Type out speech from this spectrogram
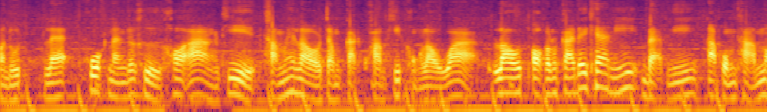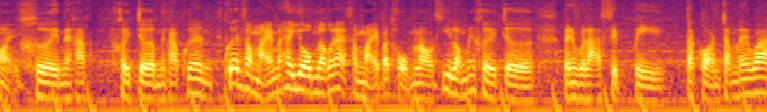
มนุษย์และพวกนั้นก็คือข้ออ้างที่ทำให้เราจำกัดความคิดของเราว่า เราออกกำลังกายได้แค่นี้แบบนี้อะผมถามหน่อยเคยไหมครับเคยเจอไหมครับเพื่อนเพื่อนสมัยมัธยมเราก็ได้สมัยประถมเราที่เราไม่เคยเจอเป็นเวลา 10 ปี แต่ก่อนจำได้ว่า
